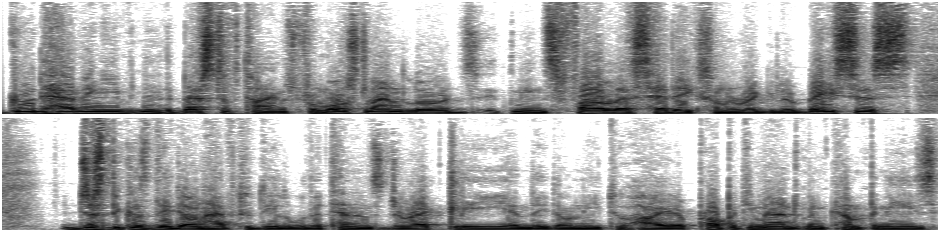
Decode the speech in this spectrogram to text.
good having even in the best of times. For most landlords, it means far less headaches on a regular basis, just because they don't have to deal with the tenants directly and they don't need to hire property management companies.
